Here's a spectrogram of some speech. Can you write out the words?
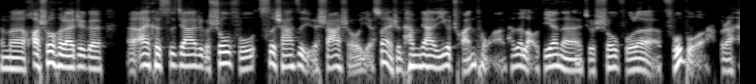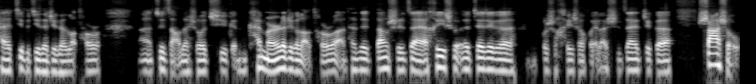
那么话说回来，这个呃艾克斯家这个收服刺杀自己的杀手，也算是他们家的一个传统啊。他的老爹呢，就收服了福伯，不知道还记不记得这个老头儿啊？最早的时候去给他们开门的这个老头儿啊，他在当时在黑社，在这个不是黑社会了，是在这个杀手。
